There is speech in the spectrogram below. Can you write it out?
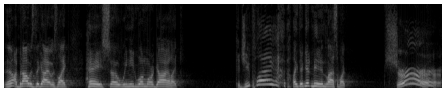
But I was the guy that was like, hey, so we need one more guy. Like, could you play? like they're getting me in last. I'm like, sure.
